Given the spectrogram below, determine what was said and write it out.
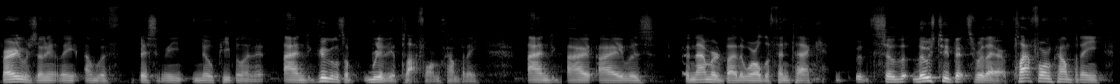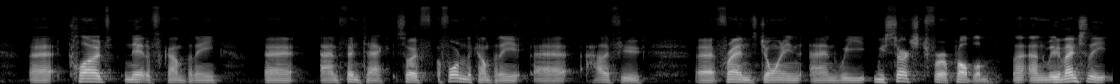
very resiliently, and with basically no people in it. And Google's really a platform company. And I, was enamored by the world of fintech. So th- those two bits were there platform company, uh, cloud native company, uh, and fintech. So I formed the company, uh, had a few uh, friends join and we, we searched for a problem. And we eventually,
